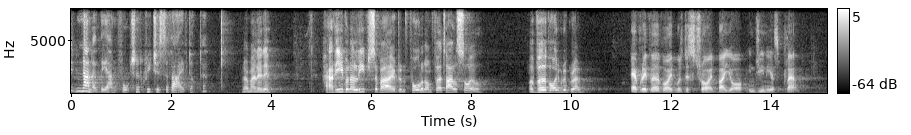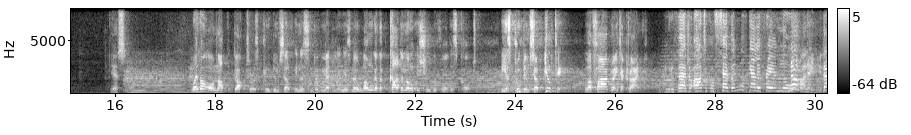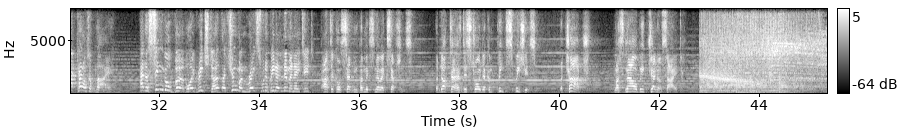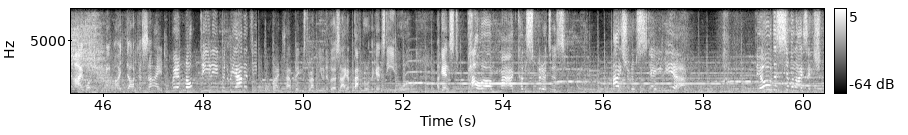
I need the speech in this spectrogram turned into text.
Did none of the unfortunate creatures survive, Doctor? No, my lady. Had even a leaf survived and fallen on fertile soil, a vervoid would have grown. Every vervoid was destroyed by your ingenious plan. Yes. Whether or not the doctor has proved himself innocent of meddling is no longer the cardinal issue before this court. He has proved himself guilty of a far greater crime. You refer to Article 7 of Gallifreyan law? No, my lady, that cannot apply. Had a single vervoid reached Earth, the human race would have been eliminated. Article 7 permits no exceptions. The Doctor has destroyed a complete species. The charge must now be genocide. I want you to meet my darker side. We're not dealing with reality. All my travellings throughout the universe, I have battled against evil, against power-mad conspirators. I should have stayed here. The oldest civilization.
